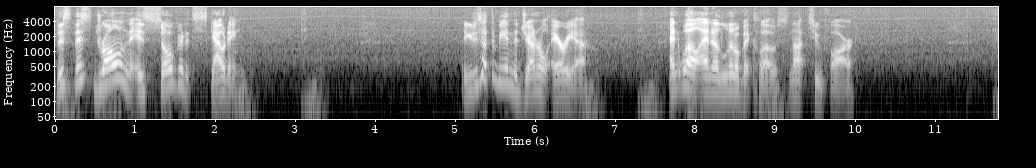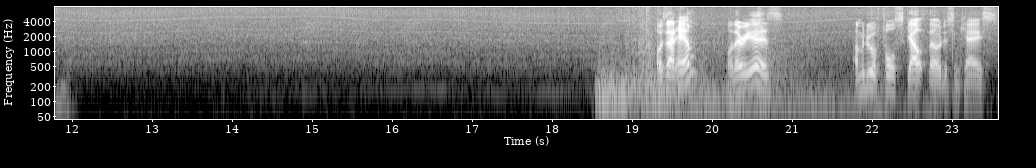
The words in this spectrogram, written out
This this drone is so good at scouting. You just have to be in the general area. And, well, and a little bit close. Not too far. Oh, is that him? Well, there he is. I'm going to do a full scout, though, just in case.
